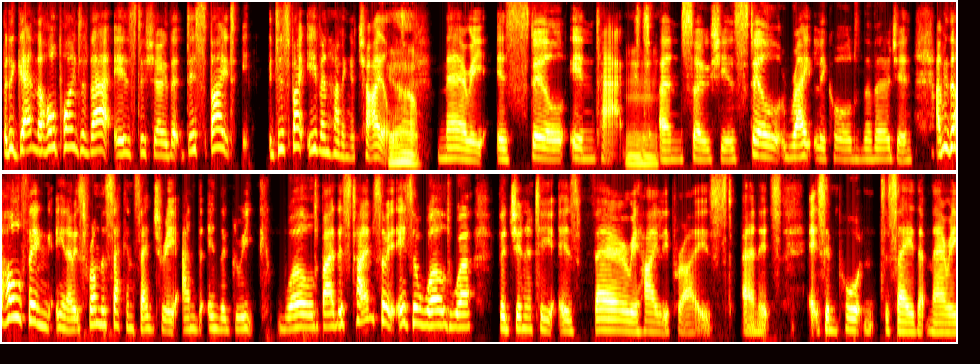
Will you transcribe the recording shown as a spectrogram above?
but again, the whole point of that is to show that despite, despite even having a child, Yeah. Mary is still intact, Mhm. and so she is still rightly called the Virgin. I mean, the whole thing, you know, it's from the second century and in the Greek world by this time, so it, it's a world where virginity is very highly prized, and it's it's important to say that Mary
